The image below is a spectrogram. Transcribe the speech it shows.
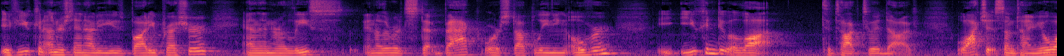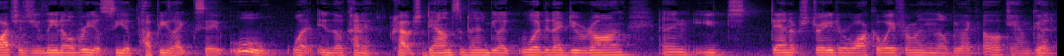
if you can understand how to use body pressure and then release, in other words, step back or stop leaning over, you can do a lot to talk to a dog. Watch it sometime. You'll watch as you lean over, you'll see a puppy like say, Ooh, what? And they'll kind of crouch down sometimes and be like, What did I do wrong? And then you stand up straight or walk away from them and they'll be like, Oh, okay, I'm good.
